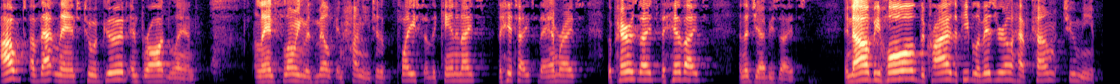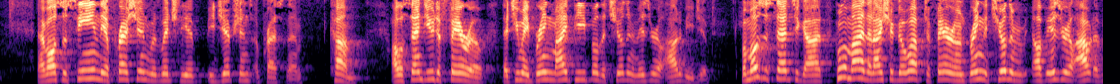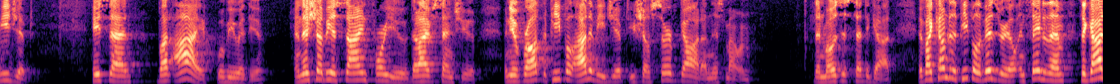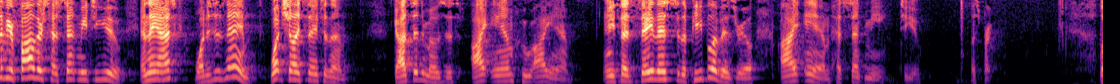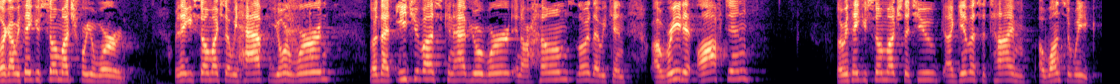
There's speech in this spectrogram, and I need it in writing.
out of that land to a good and broad land, a land flowing with milk and honey, to the place of the Canaanites, the Hittites, the Amorites, the Perizzites, the Hivites, and the Jebusites. And now behold, the cry of the people of Israel have come to me. And I have also seen the oppression with which the Egyptians oppress them. Come, I will send you to Pharaoh that you may bring my people, the children of Israel, out of Egypt. But Moses said to God, Who am I that I should go up to Pharaoh and bring the children of Israel out of Egypt? He said, But I will be with you. And this shall be a sign for you that I have sent you. When you have brought the people out of Egypt, you shall serve God on this mountain. Then Moses said to God, If I come to the people of Israel and say to them, The God of your fathers has sent me to you, and they ask, What is his name? What shall I say to them? God said to Moses, I am who I am. And he said, say this to the people of Israel, I am has sent me to you. Let's pray. Lord God, we thank you so much for your word. We thank you so much that we have your word. Lord, that each of us can have your word in our homes. Lord, that we can uh, read it often. Lord, we thank you so much that you uh, give us a time uh, once a week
